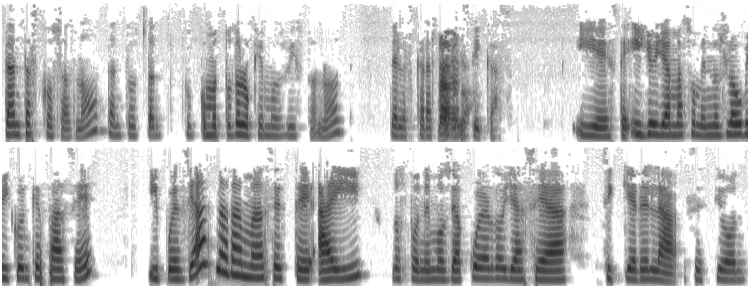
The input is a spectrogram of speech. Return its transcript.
tantas cosas, ¿no? Tanto, tanto como todo lo que hemos visto, ¿no? De las características. Y este, y yo ya más o menos lo ubico en qué fase, y pues ya nada más este, ahí nos ponemos de acuerdo, ya sea si quiere la sesión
